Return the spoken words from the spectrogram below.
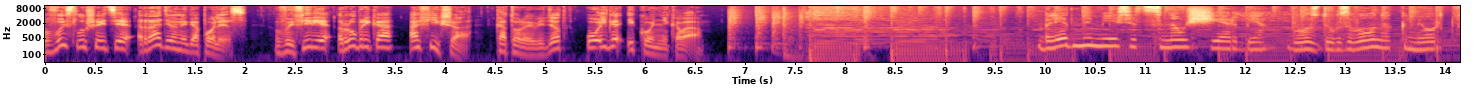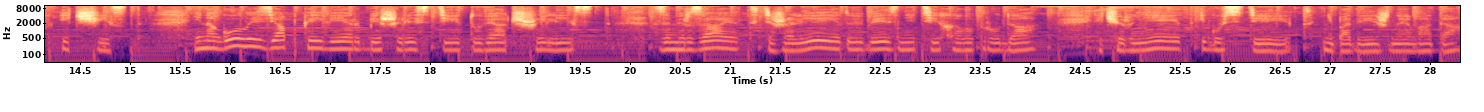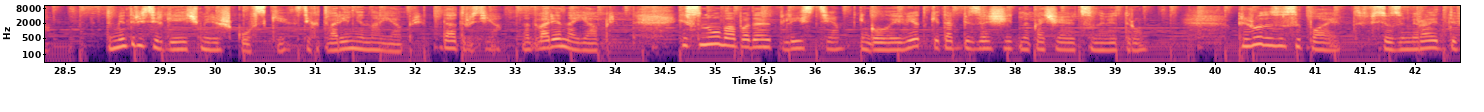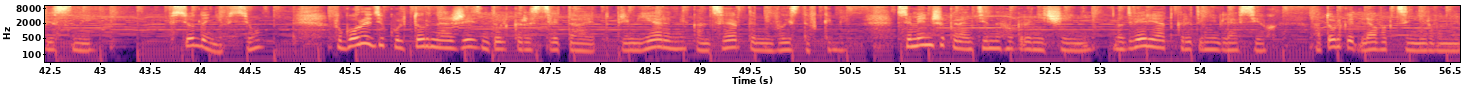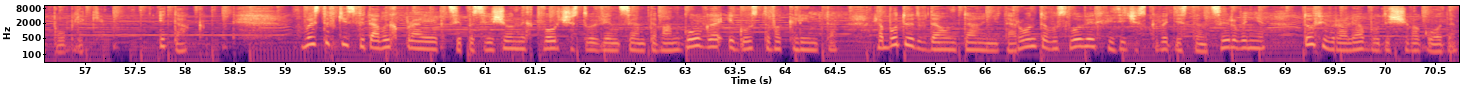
Вы слушаете «Радио Мегаполис». В эфире рубрика «Афиша», которую ведет Ольга Иконникова. Бледный месяц на ущербе, Воздух звонок мертв и чист, И на голой зябкой вербе Шелестит увядший лист. Замерзает, тяжелеет в бездне тихого пруда, И чернеет и густеет неподвижная вода. Дмитрий Сергеевич Мережковский. Стихотворение «Ноябрь». Да, друзья, на дворе ноябрь. И снова опадают листья, и голые ветки так беззащитно качаются на ветру. Природа засыпает, все замирает до весны. Все да не все. В городе культурная жизнь только расцветает премьерами, концертами, выставками. Все меньше карантинных ограничений, но двери открыты не для всех, а только для вакцинированной публики. Итак, Выставки световых проекций, посвященных творчеству Винсента Ван Гога и Густава Климта, работают в даунтауне Торонто в условиях физического дистанцирования до февраля будущего года.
